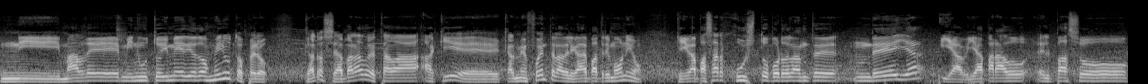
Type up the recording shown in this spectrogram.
ni más de minuto y medio, dos minutos, pero claro, se ha parado. Estaba aquí eh, Carmen Fuente, la delegada de patrimonio, que iba a pasar justo por delante de ella y había parado el paso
